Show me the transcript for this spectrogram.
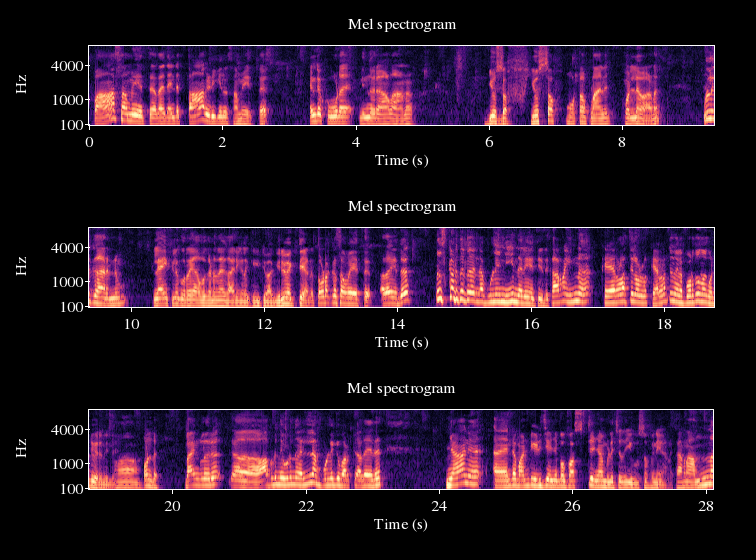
അപ്പോൾ ആ സമയത്ത് അതായത് എന്റെ താറിടിക്കുന്ന സമയത്ത് എന്റെ കൂടെ നിന്നൊരാളാണ് യൂസഫ് യൂസഫ് മോട്ടോ പ്ലാനറ്റ് കൊല്ലമാണ്. പുള്ളിക്കാരനും ലൈഫിൽ കുറേ അവഗണന കാര്യങ്ങളൊക്കെ ഏറ്റുവാങ്ങിയ ഒരു വ്യക്തിയാണ്. തുടക്ക സമയത്ത് അതായത് റിസ്ക് എടുത്തിട്ട് തന്നെ പുള്ളി ഈ നിലയെത്തിയത് കാരണം ഇന്ന് കേരളത്തിലുള്ള കേരളത്തിൽ നില പുറത്തുനിന്ന് കൊണ്ടുവരുന്നില്ല? ഉണ്ട്. ബാംഗ്ലൂർ അവിടുന്ന് ഇവിടുന്ന് എല്ലാം പുള്ളിക്ക് വർക്ക് അതായത് ഞാൻ എന്റെ വണ്ടി ഇടിച്ച് കഴിഞ്ഞപ്പോൾ ഫസ്റ്റ് ഞാൻ വിളിച്ചത് യൂസഫിനെയാണ്. കാരണം അന്ന്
